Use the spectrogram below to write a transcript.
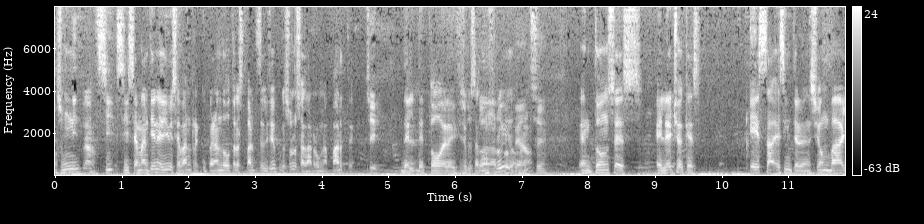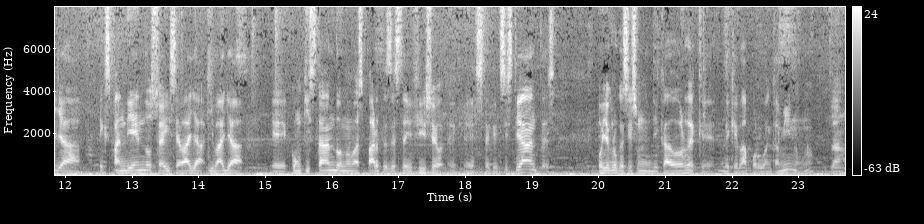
o sea, un Claro. si, si se mantiene vivo y se van recuperando otras partes del edificio, porque solo se agarró una parte Sí, del- de, todo el edificio que está construido. ¿no? sí. Entonces, el hecho de que es- esa, esa intervención vaya expandiéndose y se vaya y vaya eh, conquistando nuevas partes de este edificio eh, este, que existía antes, pues yo creo que sí es un indicador de que, de que va por buen camino, ¿no? claro.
